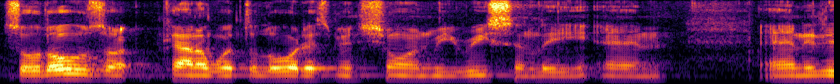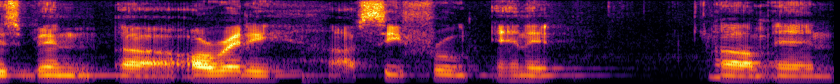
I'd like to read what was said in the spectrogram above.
so those are kind of what the Lord has been showing me recently, and and it has been uh, already. I see fruit in it, um, and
